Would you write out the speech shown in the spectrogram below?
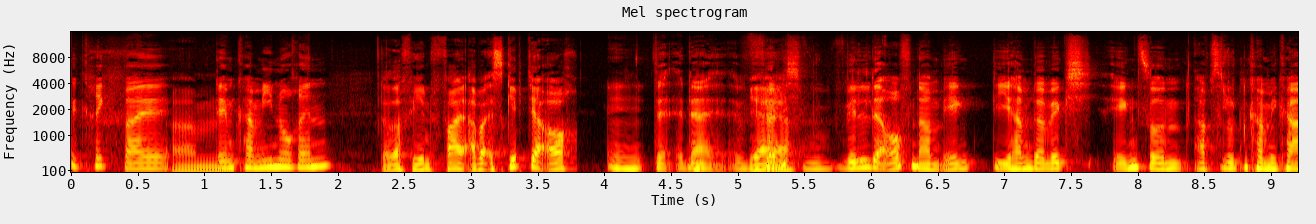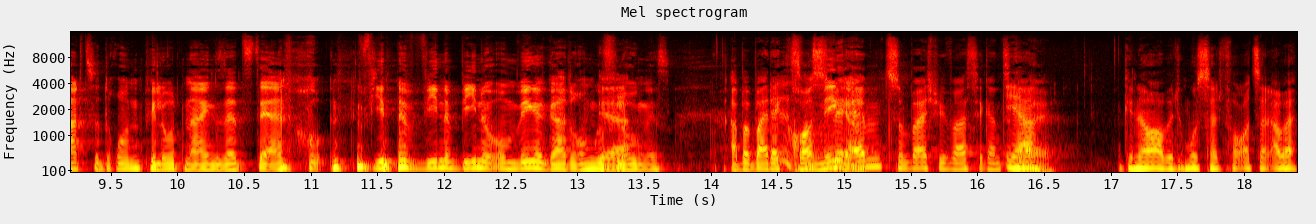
mitgekriegt bei Ähm, dem Camino-Rennen? Das auf jeden Fall. Aber es gibt ja auch, Da, da Ja, völlig wilde Aufnahmen. Irgend, die haben da wirklich irgend so einen absoluten Kamikaze-Drohnenpiloten eingesetzt, der einfach wie eine, wie eine Biene um Wingegaard rumgeflogen ist. aber bei der Ja. Cross-WM zum Beispiel war es ja ganz Ja. geil. Genau, aber du musst halt vor Ort sein. Aber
